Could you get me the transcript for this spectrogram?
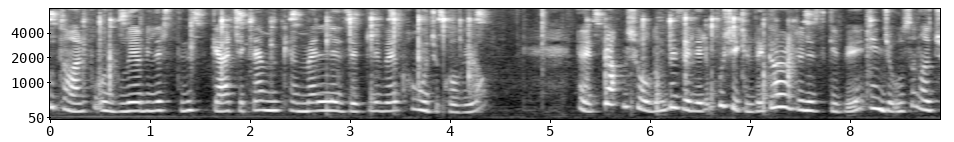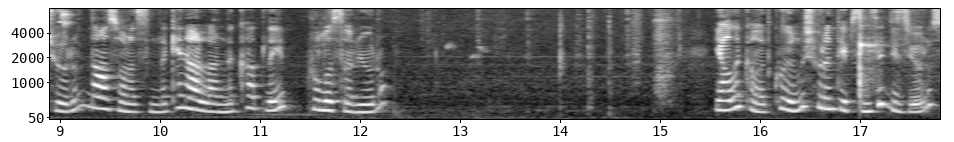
bu tarifi uygulayabilirsiniz. Gerçekten mükemmel lezzetli ve pamucuk oluyor. Evet yapmış olduğum bezeleri bu şekilde gördüğünüz gibi ince uzun açıyorum. Daha sonrasında kenarlarını katlayıp rulo sarıyorum. Yağlı kağıt koyulmuş fırın tepsimize diziyoruz.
